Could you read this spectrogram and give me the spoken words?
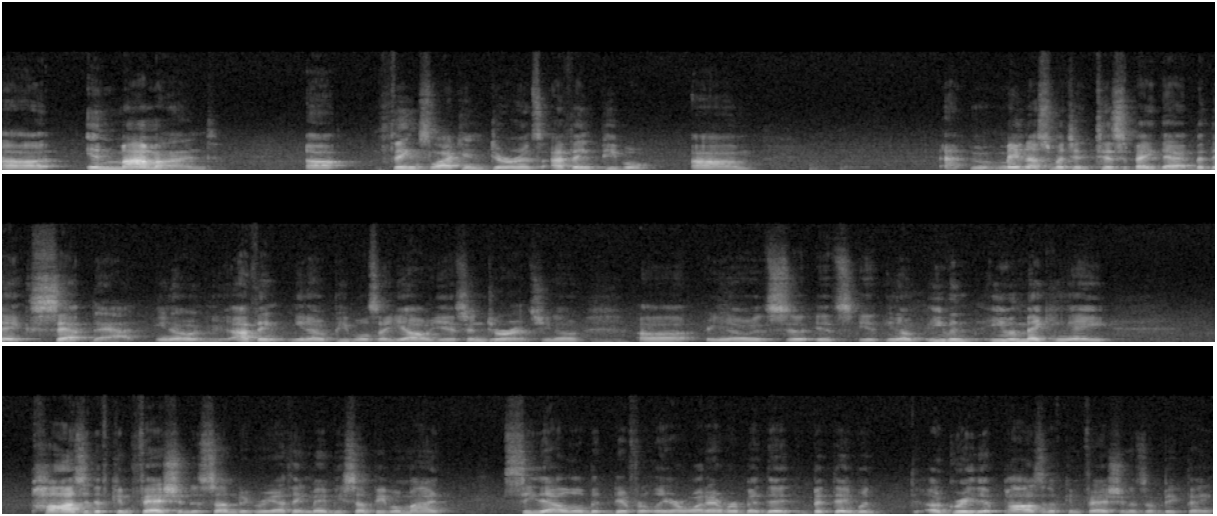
uh, in my mind, uh, things like endurance. I think people. Um, uh, maybe not so much anticipate that, but they accept that. You know, I think you know people say, "Yeah, it's endurance." You know, uh, you know, it's it's it, you know even even making a positive confession to some degree. I think maybe some people might see that a little bit differently or whatever, but they but they would agree that positive confession is a big thing.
